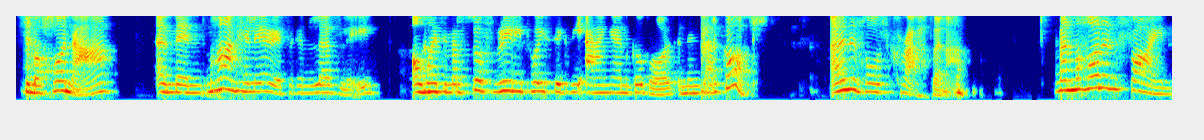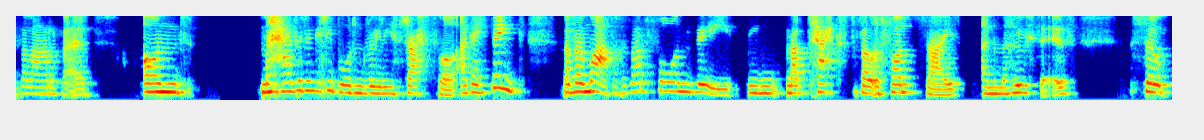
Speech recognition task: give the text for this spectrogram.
So mae hwnna yn mynd, mae hwnna'n hilarious ac yn lovely, ond wedyn mae'r stwff really pwysig fi angen gwybod yn mynd ar goll yn yr holl crap yna. Mae'n mae hwn yn ffain fel arfer, Ond mae hefyd yn gallu bod yn really stressful. Ac I think mae fe'n wath, achos ar ffôn fi, fi mae'r text fel y font size yn mahwsif. So,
